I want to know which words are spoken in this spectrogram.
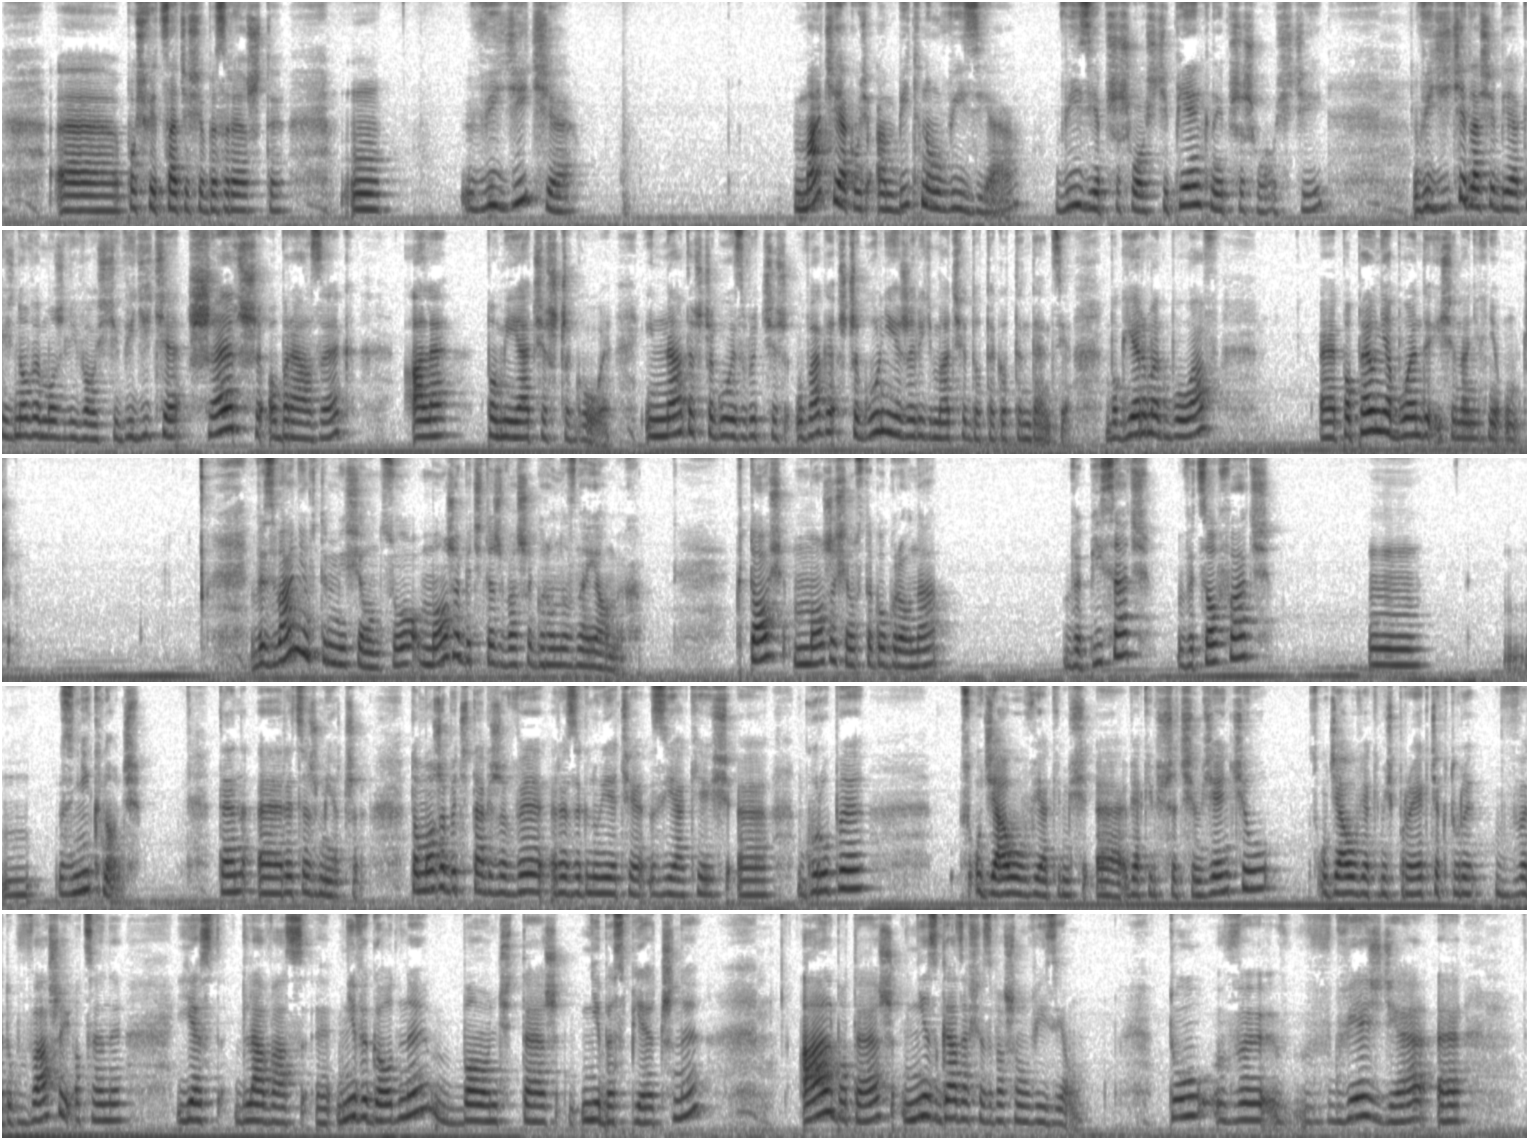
e, poświęcacie się bez reszty. Mm, widzicie, macie jakąś ambitną wizję, wizję przyszłości, pięknej przyszłości, widzicie dla siebie jakieś nowe możliwości, widzicie szerszy obrazek, ale pomijacie szczegóły. I na te szczegóły zwróćcie uwagę, szczególnie jeżeli macie do tego tendencję, bo Giermek Buław E, popełnia błędy i się na nich nie uczy. Wyzwaniem w tym miesiącu może być też Wasze grono znajomych. Ktoś może się z tego grona wypisać, wycofać, mm, mm, zniknąć. Ten e, rycerz mieczy. To może być tak, że Wy rezygnujecie z jakiejś e, grupy, z udziału w jakimś, e, w jakimś przedsięwzięciu, z udziału w jakimś projekcie, który według Waszej oceny jest dla Was niewygodny bądź też niebezpieczny, albo też nie zgadza się z Waszą wizją. Tu w, w gwieździe e,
